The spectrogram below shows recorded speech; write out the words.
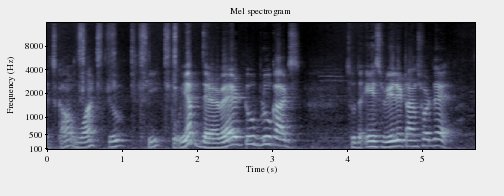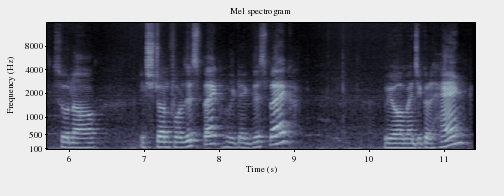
Let's count. One two three four. Yep there were two blue cards. So the ace really transferred there. So now it's turn for this pack. We take this pack. We have a magical hand.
